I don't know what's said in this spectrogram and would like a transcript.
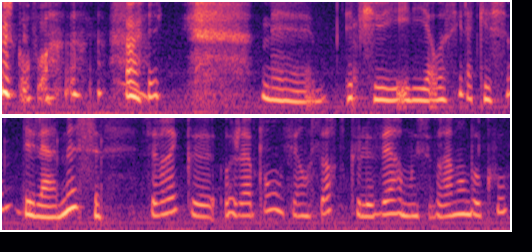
Je comprends. Oui. Mais, et puis, il y a aussi la question de la mousse. C'est vrai qu'au Japon, on fait en sorte que le verre mousse vraiment beaucoup.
